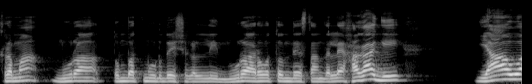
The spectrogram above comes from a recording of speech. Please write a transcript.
ಕ್ರಮ ನೂರ ತೊಂಬತ್ತ್ಮೂರು ದೇಶಗಳಲ್ಲಿ ನೂರ ಅರವತ್ತೊಂದೇ ಸ್ಥಾನದಲ್ಲೇ. ಹಾಗಾಗಿ ಯಾವ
